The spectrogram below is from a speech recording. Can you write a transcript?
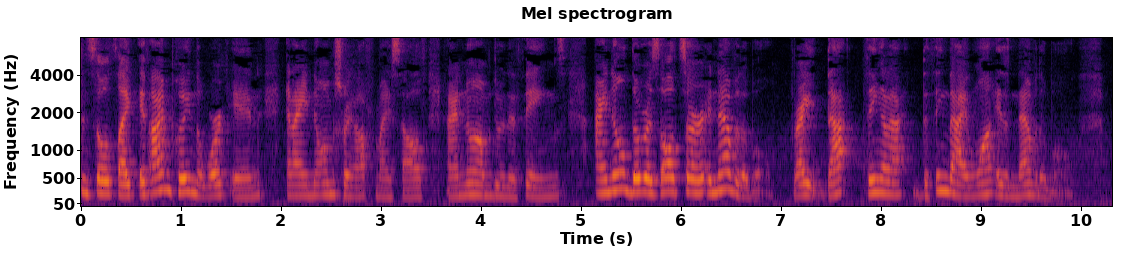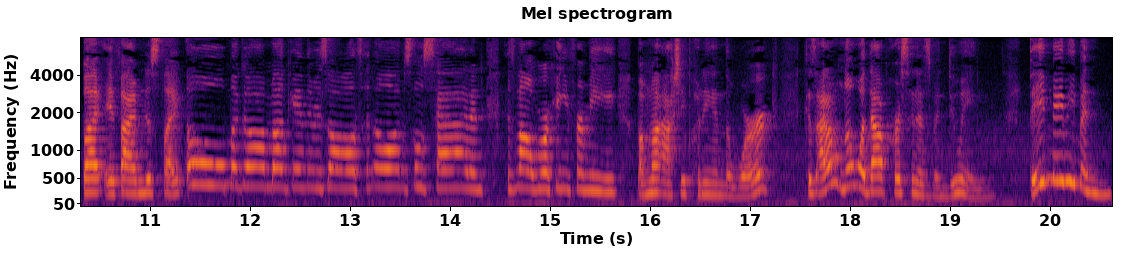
And so it's like if I'm putting the work in and I know I'm showing off for myself and I know I'm doing the things, I know the results are inevitable, right? That thing that the thing that I want is inevitable. But if I'm just like, oh my god, I'm not getting the results, and oh, I'm so sad, and it's not working for me, but I'm not actually putting in the work, because I don't know what that person has been doing. They maybe been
